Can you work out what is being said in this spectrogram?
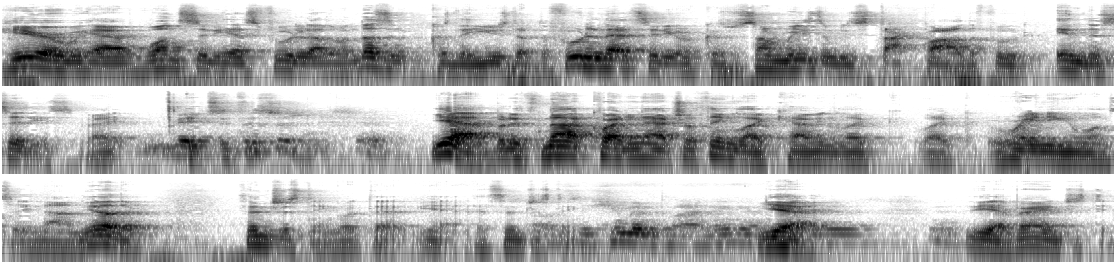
Here we have one city has food, another one doesn't because they used up the food in that city, or because for some reason we stockpile the food in the cities, right? Makes It's- decisions. Yeah. yeah, but it's not quite a natural thing like having like like raining in one city, not in the other. It's interesting what that. Yeah, it's So interesting. it's a human planning. Yeah. that is- Yeah, very interesting.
